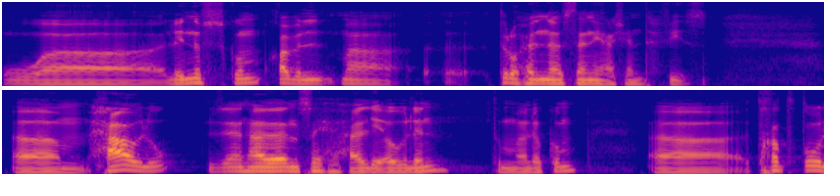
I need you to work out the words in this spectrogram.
ولنفسكم قبل ما تروح للناس ثانية عشان تحفيز. حاولوا. زين هذا نصيحة حالي أولا ثم لكم. آه، تخططوا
